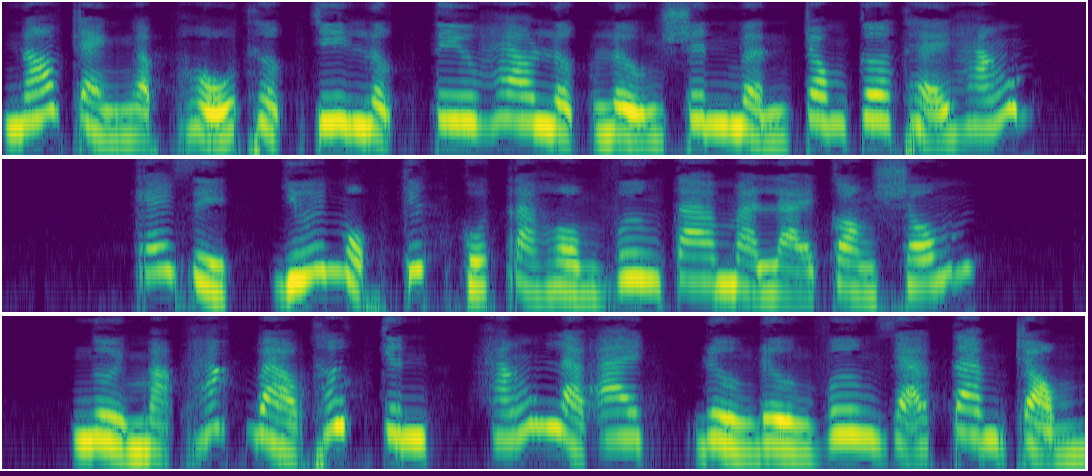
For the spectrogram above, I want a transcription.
Nó tràn ngập hữu thực chi lực tiêu hao lực lượng sinh mệnh trong cơ thể hắn. Cái gì, dưới một kích của tà hồn vương ta mà lại còn sống? Người mặc hắc vào thất kinh, hắn là ai, đường đường vương giả tam trọng.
